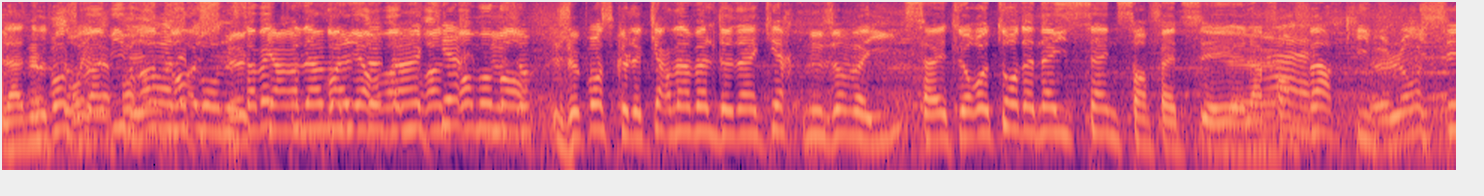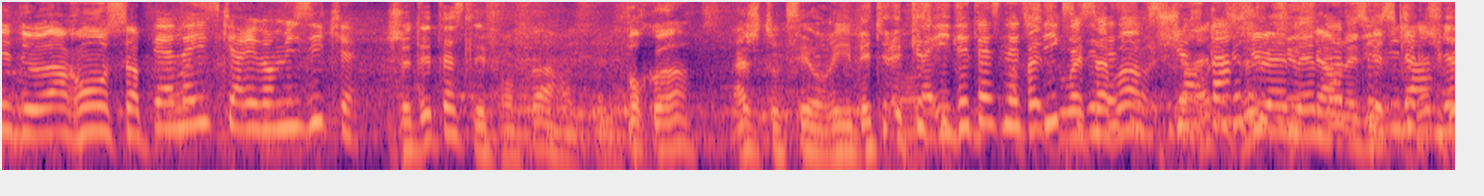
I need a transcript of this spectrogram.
la Je pense notoriété- On que va vivre fanfare, un grand, moment. en- Je pense que le carnaval de Dunkerque nous envahit. Ça va être le retour d'Anaïs Sainz en fait. C'est la fanfare qui. Le lancer de Haran, ça. C'est Anaïs qui arrive en musique. Je déteste les fanfares en plus. Pourquoi Ah, je trouve que c'est horrible. Mais tu- qu'est-ce Bah, que il déteste En fait, je Netflix, il déteste savoir, les qu'est-ce que tu aimes dans la vie Qu'est-ce que tu aimes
